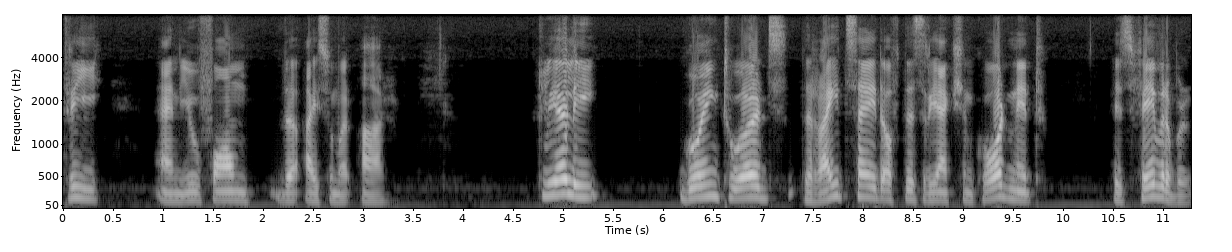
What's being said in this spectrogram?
3 and you form the isomer R. Clearly, going towards the right side of this reaction coordinate is favorable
